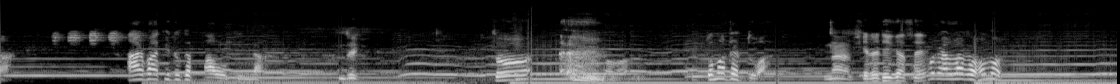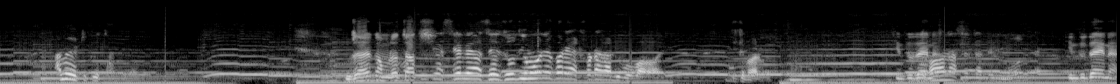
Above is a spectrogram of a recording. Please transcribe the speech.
না। আর বাকিটুকু পাবো কি না? তো তোমাদের দোয়া। না। সেটা ঠিক আছে। আল্লাহ রহমত। আমি এটুকুই থাকি যাই হোক আমরা চাচ্ছি। ছেলে আছে যদি মনে করে একশো টাকা দিব বাবা দিতে পারবে। কিন্তু দেয় না। আছে তাদের মন। নাই। কিন্তু দেয় না।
